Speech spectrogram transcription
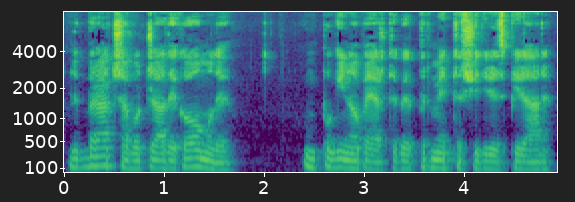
le braccia appoggiate comode, un pochino aperte per permetterci di respirare.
